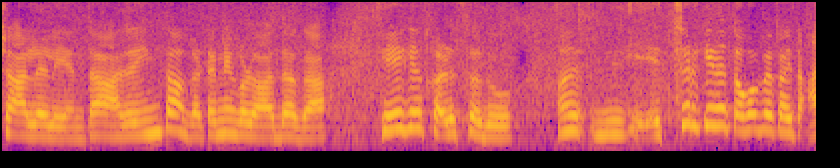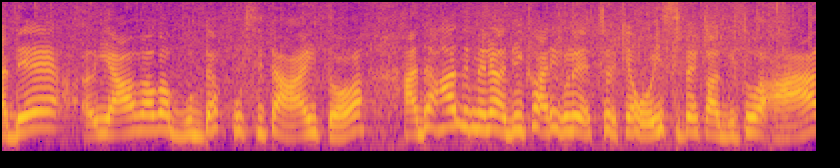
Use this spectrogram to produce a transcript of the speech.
ಶಾಲೆಯಲ್ಲಿ ಅಂತ. ಆದರೆ ಇಂಥ ಘಟನೆಗಳು ಆದಾಗ ಹೇಗೆ ಕಳಿಸೋದು? ಎಚ್ಚರಿಕೆನ ತಗೋಬೇಕಾಯ್ತು. ಅದೇ ಯಾವಾಗ ಗುಡ್ಡ ಕುಸಿತ ಆಯಿತೋ ಅದಾದ ಮೇಲೆ ಅಧಿಕಾರಿಗಳು ಎಚ್ಚರಿಕೆ ವಹಿಸಬೇಕಾಗಿತ್ತು. ಆ,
